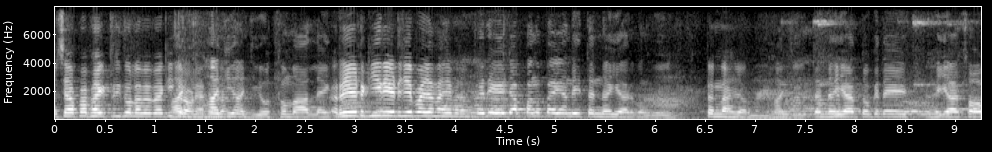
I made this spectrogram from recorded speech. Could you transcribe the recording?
ਅੱਛਾ ਆਪਾਂ ਫੈਕਟਰੀ ਤੋਂ ਲਵੇ ਬੈ ਕੀ ਕਰਾਉਣੇ ਆ ਹਾਂਜੀ ਹਾਂਜੀ ਉੱਥੋਂ ਮਾਲ ਲੈ ਕੇ ਰੇਟ ਕੀ ਰੇਟ ਜੇ ਪੈ ਜਾਂਦਾ ਇਹ ਫਿਰ? ਇਹ ਰੇਟ ਆਪਾਂ ਨੂੰ ਪੈ ਜਾਂਦਾ ਜੀ 3000 ਵਾਂਗੂ ਜੀ। 3000 ਮੰਨ ਹਾਂਜੀ 3000 ਤੋਂ ਕਿਤੇ 1100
